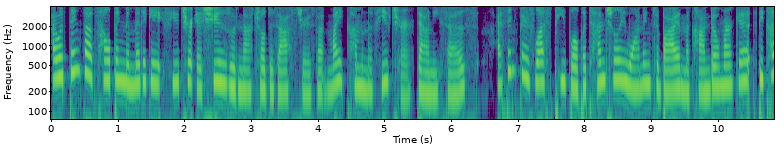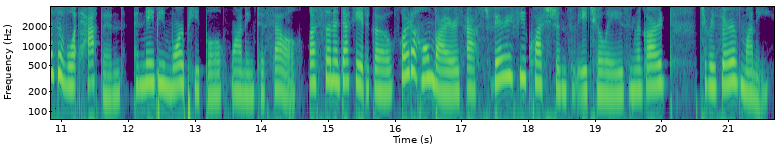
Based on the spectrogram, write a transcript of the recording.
I would think that's helping to mitigate future issues with natural disasters that might come in the future, Downey says. I think there's less people potentially wanting to buy in the condo market because of what happened, and maybe more people wanting to sell. Less than a decade ago, Florida homebuyers asked very few questions of HOAs in regard to reserve money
